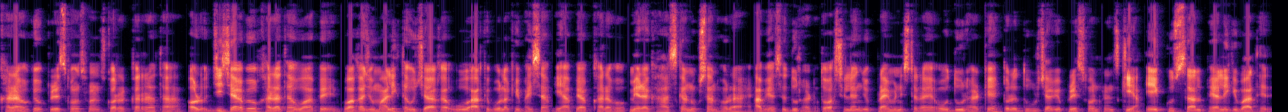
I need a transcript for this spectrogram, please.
खड़ा होकर वो प्रेस कॉन्फ्रेंस कर रहा था और जिस जगह पे वो खड़ा था, वहाँ पे, वहाँ का जो मालिक था उस जगह का, वो आके बोला कि, भाई साहब, यहाँ पे आप खड़ा हो, मेरा घास का नुकसान हो रहा है। यहाँ से दूर हटो। तो ऑस्ट्रेलियन जो प्राइम मिनिस्टर है, वो दूर हट के थोड़ा दूर जाके प्रेस कॉन्फ्रेंस किया। एक कुछ साल पहले की बात है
